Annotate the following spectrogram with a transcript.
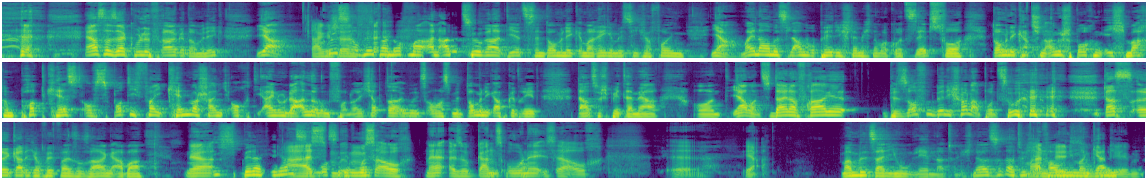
Erste sehr coole Frage, Dominik. Ja, Dankeschön. Grüße auf jeden Fall nochmal an alle Zuhörer, die jetzt den Dominik immer regelmäßig verfolgen. Ja, mein Name ist Leandro Pedi, ich stelle mich nochmal kurz selbst vor. Dominik hat schon angesprochen, ich mache einen Podcast auf Spotify, kennen wahrscheinlich auch die einen oder anderen von euch. Ich habe da übrigens auch was mit Dominik abgedreht, dazu später mehr. Und ja, man, zu deiner Frage, besoffen bin ich schon ab und zu. das äh, kann ich auf jeden Fall so sagen, aber ja. ich bin halt ah, es muss auch, ne? Also ganz ohne ist er auch äh, ja. Man will seine Jugend leben natürlich. Ne? Das sind natürlich man Erfahrungen, die man gerne leben.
